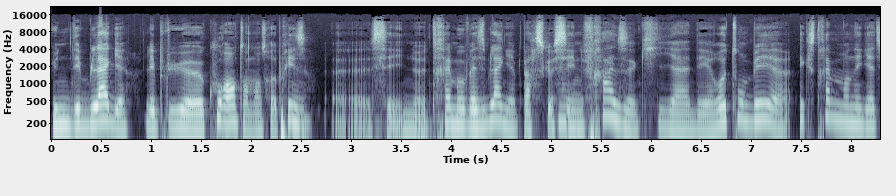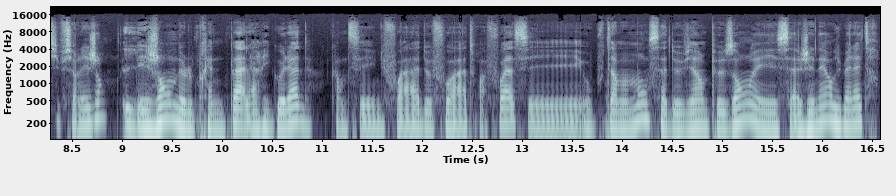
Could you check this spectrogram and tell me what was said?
une des blagues les plus euh, courantes en entreprise. Euh, c'est une très mauvaise blague parce que c'est Mm. une phrase qui a des retombées extrêmement négatives sur les gens. Les gens ne le prennent pas à la rigolade. Quand c'est une fois, deux fois, trois fois, c'est au bout d'un moment, ça devient pesant et ça génère du mal-être.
